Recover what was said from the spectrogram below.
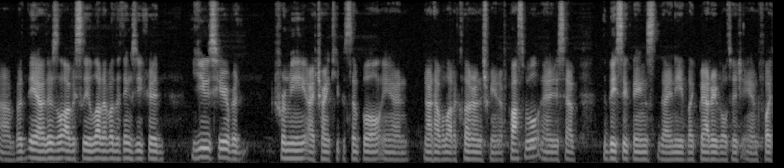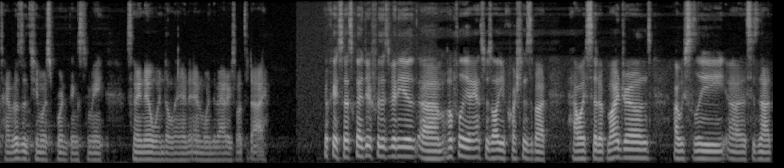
Uh, but yeah, there's obviously a lot of other things you could use here, but for me, I try and keep it simple and not have a lot of clutter on the screen if possible, and I just have the basic things that I need, like battery voltage and flight time. Those are the two most important things to me, so I know when to land and when the battery's about to die. Okay, so that's going to do it for this video. Um, hopefully it answers all your questions about how I set up my drones. Obviously, uh, this is not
